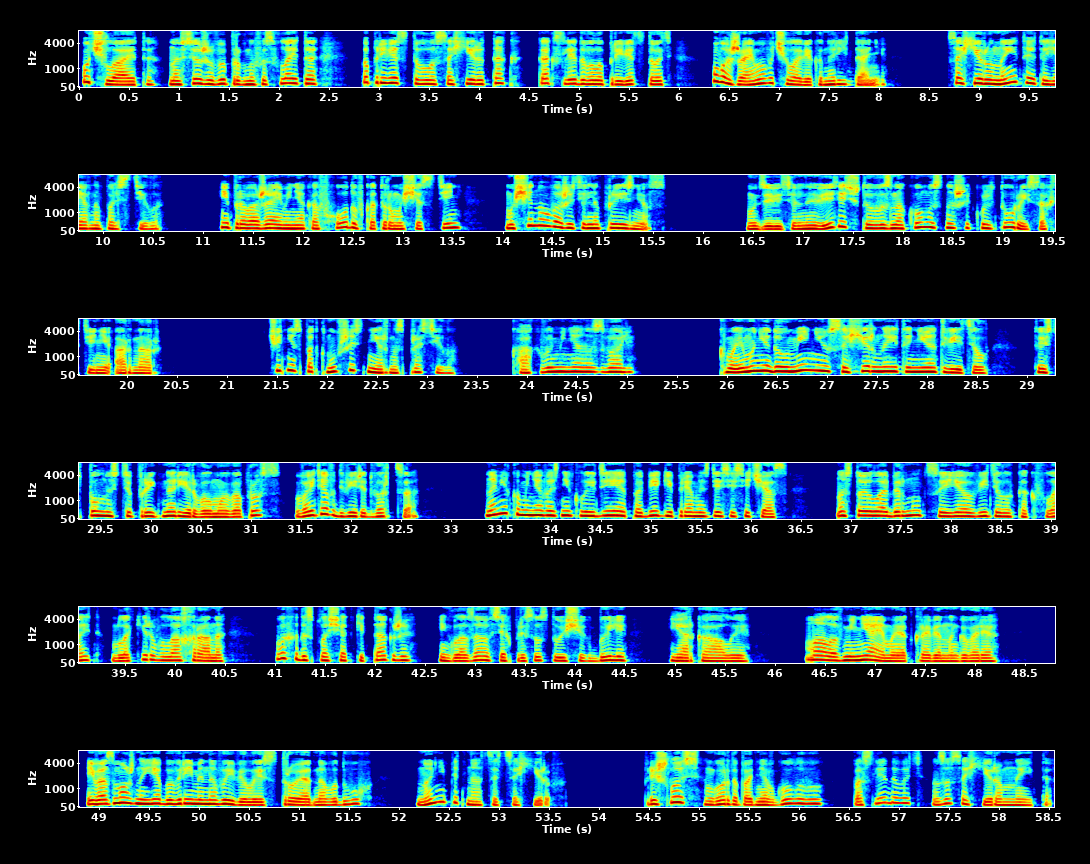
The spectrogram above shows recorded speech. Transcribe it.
Учла это, но все же, выпрыгнув из флайта, поприветствовала Сахира так, как следовало приветствовать уважаемого человека на Рейтане. Сахиру Нейта это явно польстило. И, провожая меня ко входу, в котором исчез тень, мужчина уважительно произнес. «Удивительно видеть, что вы знакомы с нашей культурой, Сахтини Арнар». Чуть не споткнувшись, нервно спросила. «Как вы меня назвали?» К моему недоумению Сахир на это не ответил, то есть полностью проигнорировал мой вопрос, войдя в двери дворца. На миг у меня возникла идея о побеге прямо здесь и сейчас, но стоило обернуться, и я увидела, как флайт блокировала охрана, выходы с площадки также, и глаза у всех присутствующих были ярко-алые, маловменяемые, откровенно говоря. И, возможно, я бы временно вывела из строя одного-двух, но не пятнадцать сахиров. Пришлось, гордо подняв голову, последовать за Сахиром Нейта.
